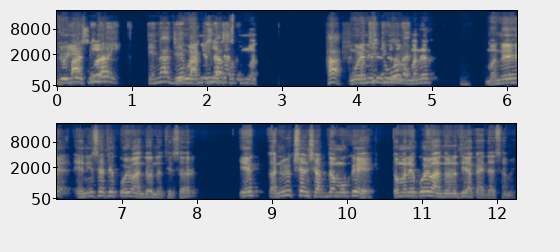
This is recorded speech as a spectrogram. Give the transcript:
જોઈએ એના જે બાકીના હા હું એની. મને મને એની સાથે કોઈ વાંધો નથી સર. એક કન્વિક્શન શબ્દ મૂકે તો મને કોઈ વાંધો નથી આ કાયદા સામે.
